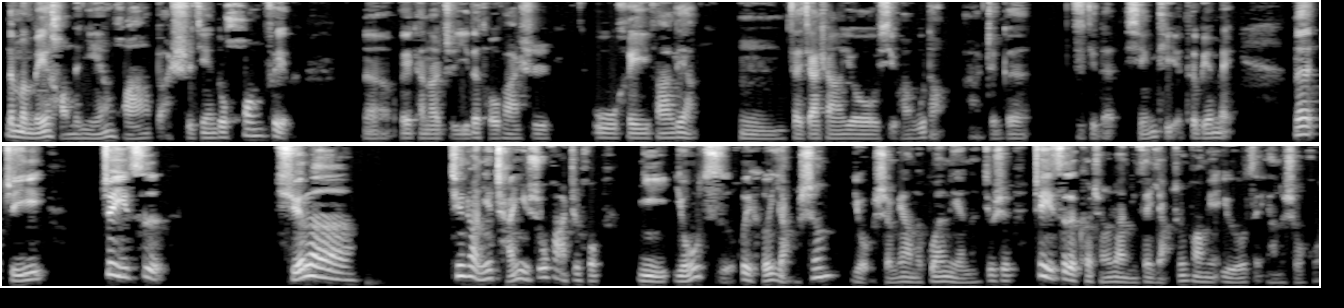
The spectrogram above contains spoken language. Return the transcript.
那么美好的年华，把时间都荒废了。那我也看到芷怡的头发是乌黑发亮，嗯，再加上又喜欢舞蹈啊，整个自己的形体也特别美。那芷怡这一次学了。青少年禅意书画之后，你由此会和养生有什么样的关联呢？就是这一次的课程让你在养生方面又有怎样的收获？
